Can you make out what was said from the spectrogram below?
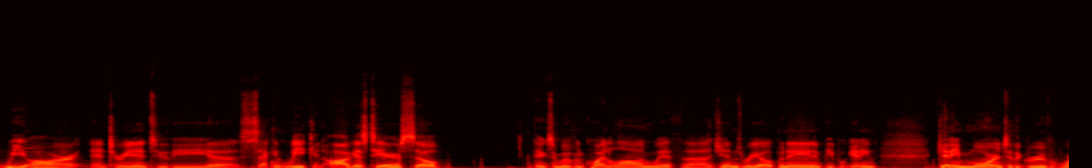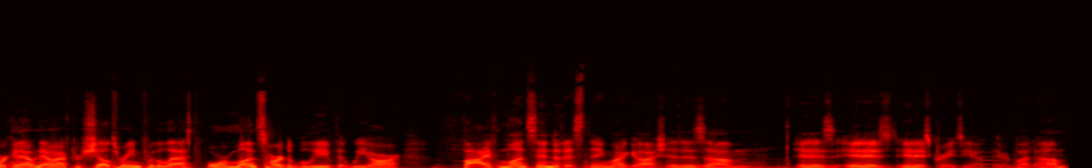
we are entering into the uh, second week in August here, so things are moving quite along with uh, gyms reopening and people getting getting more into the groove of working out now after sheltering for the last four months. Hard to believe that we are five months into this thing. My gosh, it is um, it is it is it is crazy out there. But um,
